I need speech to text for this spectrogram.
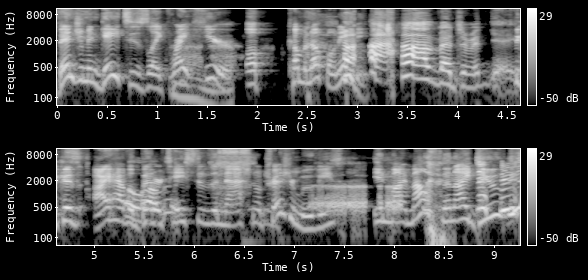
Benjamin Gates is like right Ah, here up coming up on Indy. Benjamin Gates. because I have I a better it. taste of the National Treasure movies in my mouth than I do these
